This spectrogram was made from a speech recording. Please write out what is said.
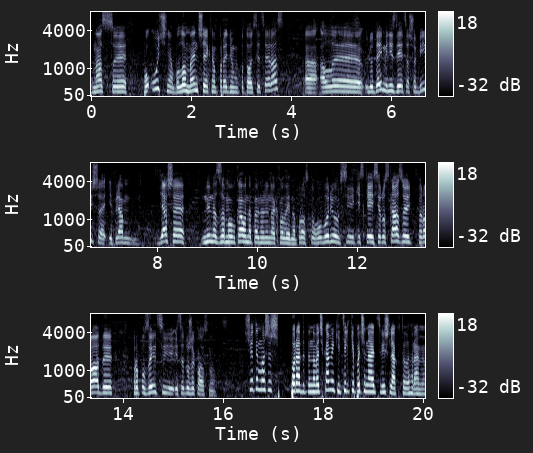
в нас е, по учня було менше, як на попередньому потоці цей раз. Е, Але людей мені здається, що більше. І прям я ще не на- замовкав, напевно, не на хвилину. Просто говорю, всі якісь кейси розказують, поради, пропозиції, і це дуже класно. Що ти можеш порадити новачкам, які тільки починають свій шлях в телеграмі?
